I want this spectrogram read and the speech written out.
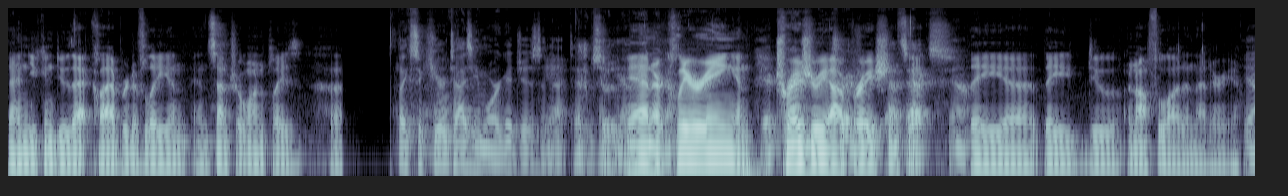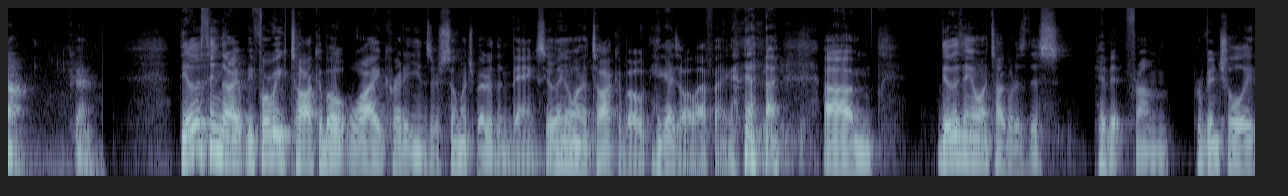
then you can do that collaboratively, and, and Central One plays. Uh, like securitizing mortgages and that type absolutely. of thing. yeah, and our clearing and Yeah, treasury treasury, operations, yeah, FX, yeah. they uh, they do an awful lot in that area. Yeah. The other thing that I, before we talk about why credit unions are so much better than banks, the other thing I want to talk about, you guys all laughing. um, the other thing I want to talk about is this pivot from provincially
